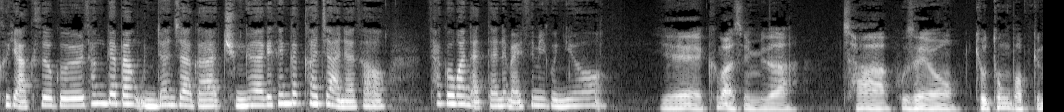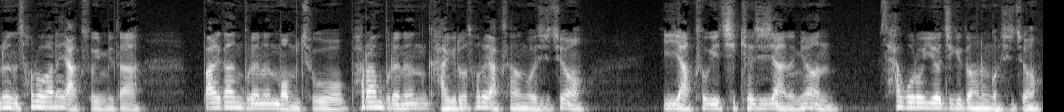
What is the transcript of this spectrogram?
그 약속을 상대방 운전자가 중요하게 생각하지 않아서 사고가 났다는 말씀이군요. 예, 그 말씀입니다. 자, 보세요. 교통법규는 서로 간의 약속입니다. 빨간 불에는 멈추고 파란 불에는 가기로 서로 약속한 것이죠. 이 약속이 지켜지지 않으면 사고로 이어지기도 하는 것이죠.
